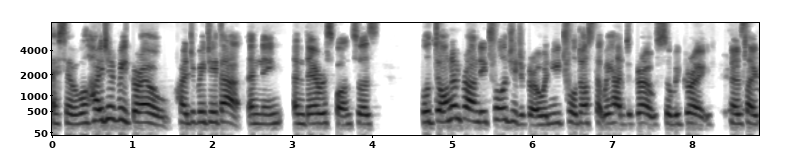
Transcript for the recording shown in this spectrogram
I said, well, how did we grow? How did we do that? And they, and their response was, well, Don and Brandy told you to grow, and you told us that we had to grow, so we grew. And I was like,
